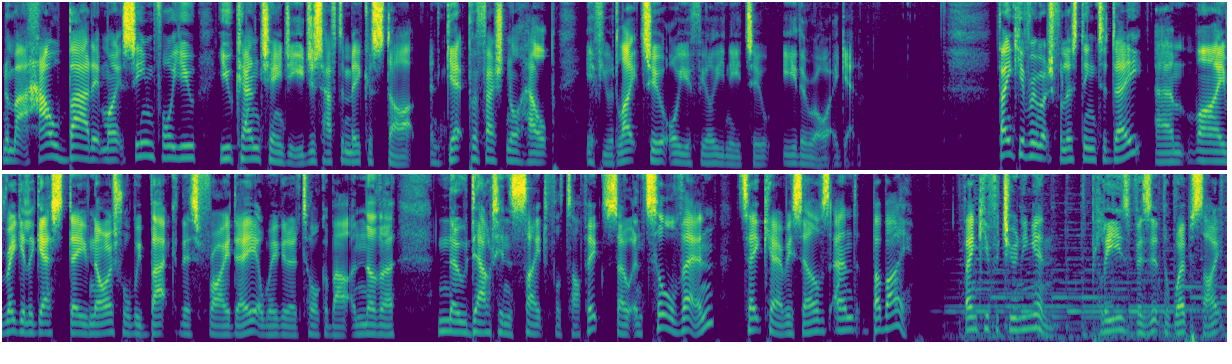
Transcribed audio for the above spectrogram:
No matter how bad it might seem for you, you can change it. You just have to make a start and get professional help if you would like to or you feel you need to, either or again. Thank you very much for listening today. Um, my regular guest, Dave Norris, will be back this Friday, and we're going to talk about another no doubt insightful topic. So until then, take care of yourselves and bye bye. Thank you for tuning in. Please visit the website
